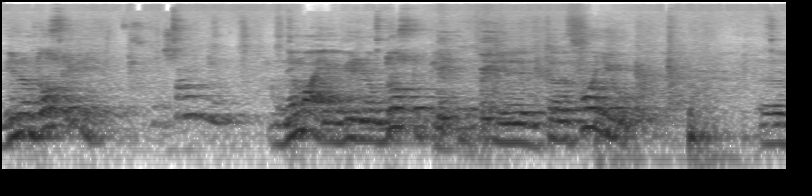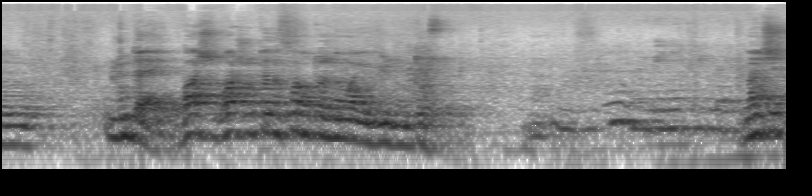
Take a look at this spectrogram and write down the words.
в вільному доступі? Немає у вільному доступі е, телефонів е, людей. Ваш, вашого телефону теж немає у вільному доступі. Значить,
